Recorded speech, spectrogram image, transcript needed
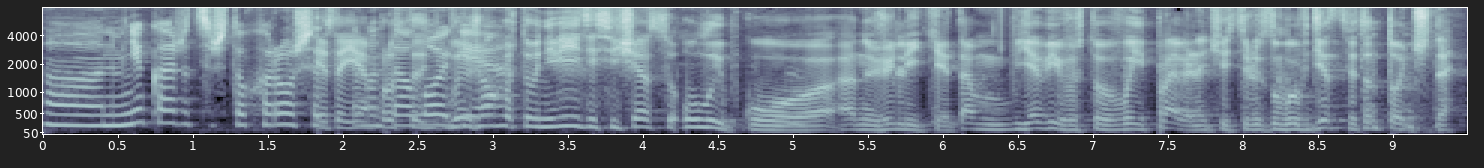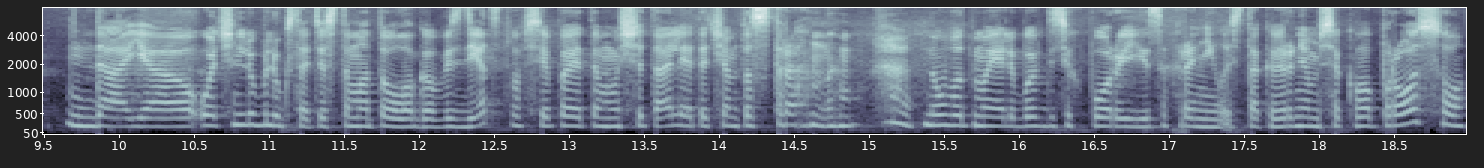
А, ну, мне кажется, что хорошая Это я просто... Вы жалко, что вы не видите сейчас улыбку Анны Велики. Там я вижу, что вы правильно чистили зубы в детстве, это точно. Да, я очень люблю, кстати, стоматологов с детства. Все поэтому считали это чем-то странным. Ну вот моя любовь до сих пор и сохранилась. Так, вернемся к вопросу.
